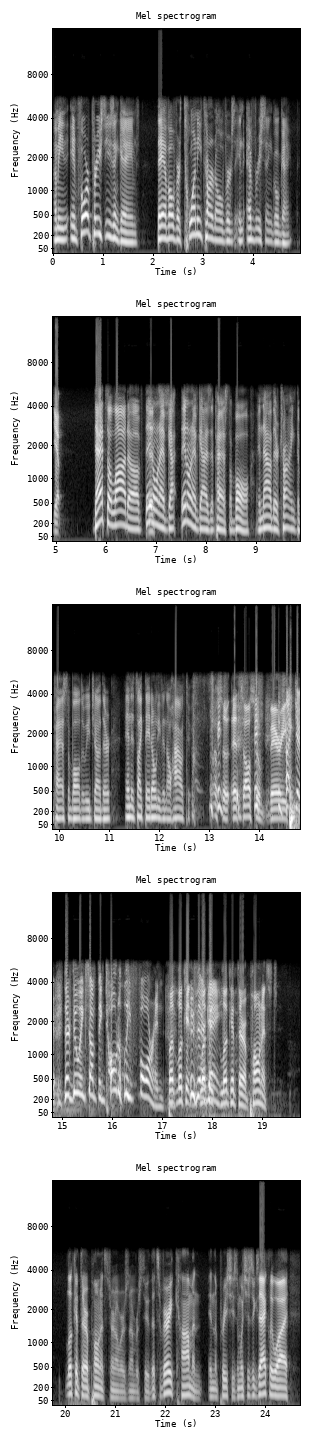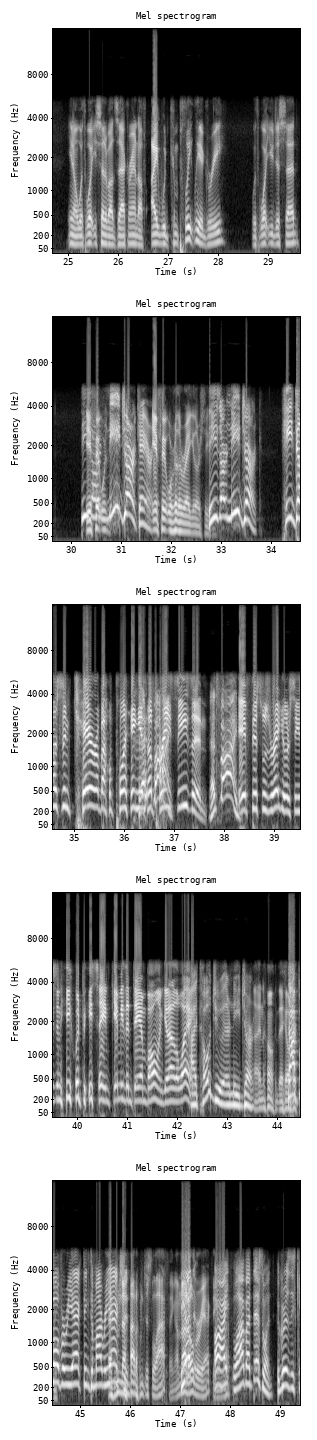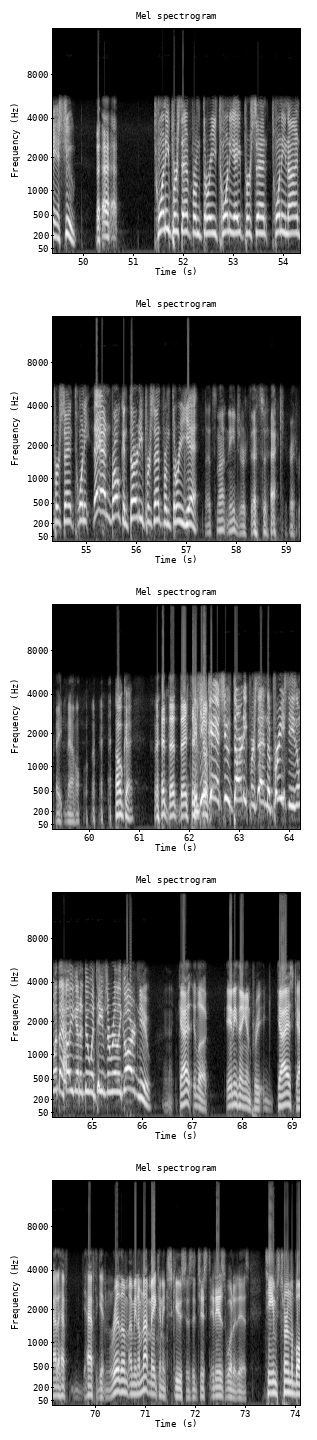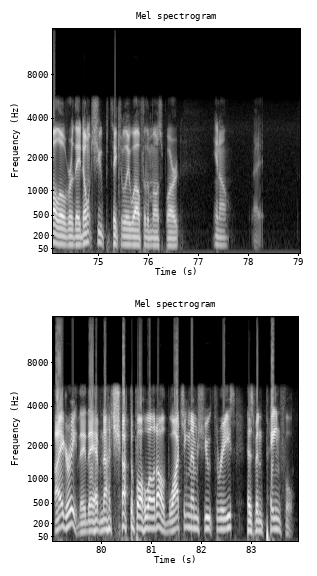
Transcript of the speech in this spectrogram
I mean, in four preseason games, they have over 20 turnovers in every single game. Yep. That's a lot of they don't have That's- guys they don't have guys that pass the ball and now they're trying to pass the ball to each other and it's like they don't even know how to. Also, it's also very It's like they're, doing something totally foreign. But look at look game. at look at their opponents look at their opponents turnovers numbers too. That's very common in the preseason, which is exactly why, you know, with what you said about Zach Randolph, I would completely agree with what you just said These if are it was- knee-jerk, Eric. if it were the regular season. These are knee-jerk. He doesn't care about playing in That's the fine. preseason. That's fine. If this was regular season, he would be saying, "Give me the damn ball and get out of the way." I told you they're knee-jerk. I know they Stop are. overreacting to my reaction. I'm not. I'm just laughing. I'm The not other- overreacting. All right. Well, how about this one? The Grizzlies can't shoot. 20% from three, 28%, 29%, 20 They hadn't broken 30% from three yet. That's not knee jerk. That's accurate right now. Okay. that, that, there's If you no- can't shoot 30% in the preseason, what the hell are you going to do when teams are really guarding you? Guy, look, anything in pre guys got to have have to get in rhythm. I mean, I'm not making excuses. It just it is what it is. Teams turn the ball over. They don't shoot particularly well for the most part. You know, I, I agree. They they have not shot the ball well at all. Watching them shoot threes has been painful.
